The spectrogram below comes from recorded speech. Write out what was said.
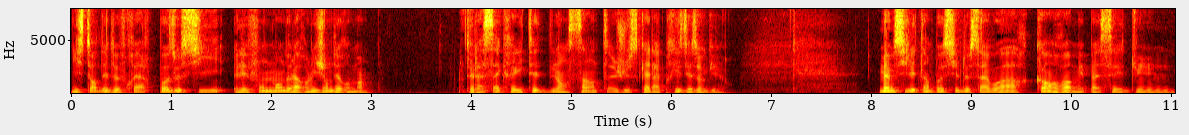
L'histoire des deux frères pose aussi les fondements de la religion des Romains, de la sacralité de l'enceinte jusqu'à la prise des augures. Même s'il est impossible de savoir quand Rome est passée d'une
